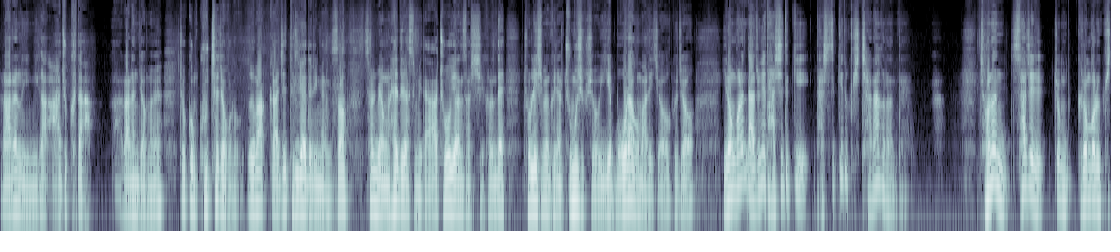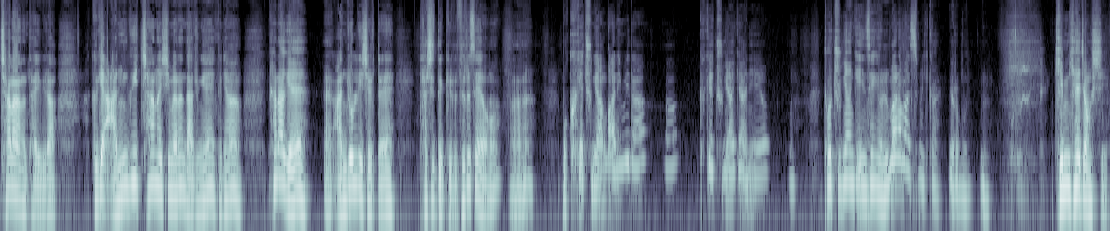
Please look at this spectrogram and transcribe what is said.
라는 의미가 아주 크다. 라는 점을 조금 구체적으로 음악까지 들려드리면서 설명을 해드렸습니다. 조연서 씨. 그런데 졸리시면 그냥 주무십시오. 이게 뭐라고 말이죠. 그죠? 이런 거는 나중에 다시 듣기, 다시 듣기도 귀찮아, 그런데. 저는 사실 좀 그런 거를 귀찮아하는 타입이라 그게 안 귀찮으시면은 나중에 그냥 편하게 안 졸리실 때 다시 듣기로 들으세요. 어? 뭐 크게 중요한 거 아닙니다. 어? 크게 중요한 게 아니에요. 더 중요한 게 인생에 얼마나 많습니까, 여러분. 음. 김혜정 씨,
